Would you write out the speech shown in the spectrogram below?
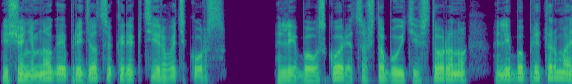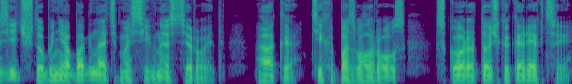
Еще немного и придется корректировать курс. Либо ускориться, чтобы уйти в сторону, либо притормозить, чтобы не обогнать массивный астероид. «Ака», — тихо позвал Роуз, — «скоро точка коррекции».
